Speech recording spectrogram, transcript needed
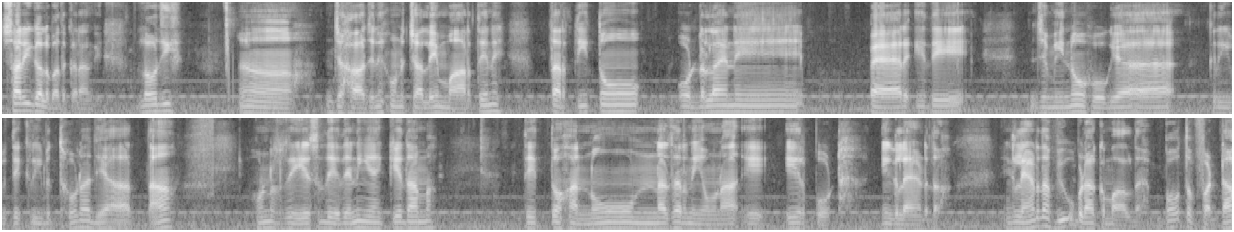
ਸਾਰੀ ਗੱਲਬਾਤ ਕਰਾਂਗੇ। ਲਓ ਜੀ ਜਹਾਜ਼ ਨੇ ਹੁਣ ਚਾਲੇ ਮਾਰਤੇ ਨੇ, ਧਰਤੀ ਤੋਂ ਉੱਡ ਲਏ ਨੇ ਪੈਰ ਇਹਦੇ ਜ਼ਮੀਨੋਂ ਹੋ ਗਿਆ ਕਰੀਬ ਤੇ ਕਰੀਬ ਥੋੜਾ ਜਿਹਾ, ਤਾਂ ਹੁਣ ਰੇਸ ਦੇ ਦੇਣੀ ਹੈ ਕਿਦਮ ਤੇ ਤੁਹਾਨੂੰ ਨਜ਼ਰ ਨਹੀਂ ਆਉਣਾ ਇਹ 에어ਪੋਰਟ ਇੰਗਲੈਂਡ ਦਾ। ਇੰਗਲੈਂਡ ਦਾ ਵਿਊ ਬੜਾ ਕਮਾਲ ਦਾ ਬਹੁਤ ਵੱਡਾ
